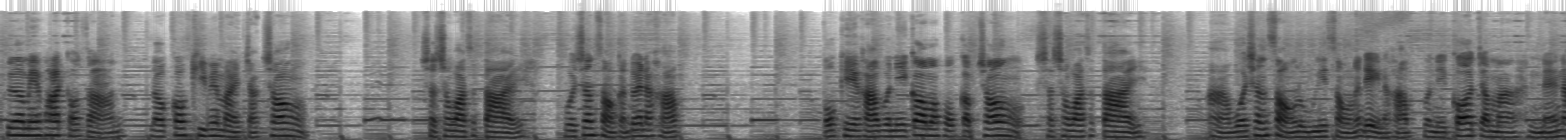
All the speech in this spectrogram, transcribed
เพื่อไม่พลาดข่าวสาร แล้วก็คลิปใหม่ๆจากช่องชัชวาสไตล์เวอร์ชัน2 กันด้วยนะครับ โอเคครับ วันนี้ก็มาพบกับช่องชัชวาสไตล์อ่าเวอร์ชัน2หรือ V2 นั่นเองนะครับ วันนี้ก็จะมาแนะน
